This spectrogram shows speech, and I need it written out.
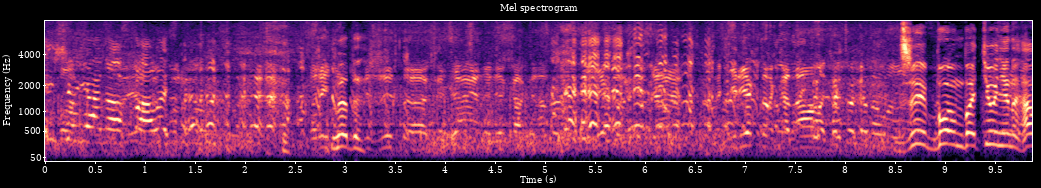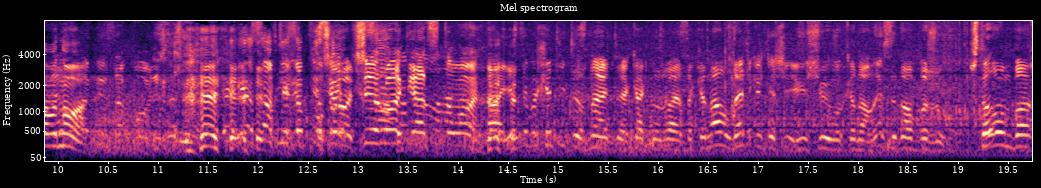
Еще Яна осталась. Смотрите, Надо- бежит э, хозяин или как это называется, директор, хозяин, директор канала. Какой канал? Джип бомба тюнинг говно. Широкий отстой. Да, если вы хотите знать, э, как называется канал, знаете, как я ищу- его канал? Я всегда ввожу. Что- Бомба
